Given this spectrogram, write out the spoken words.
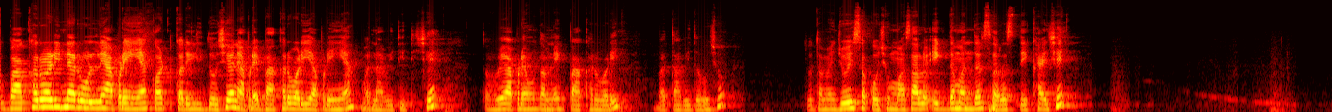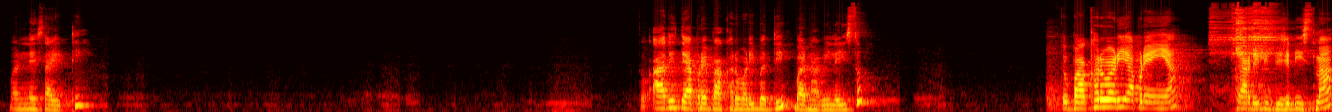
ભાખરવડીના રોલને આપણે અહીંયા કટ કરી લીધો છે અને આપણે ભાખરવાડી આપણે અહીંયા બનાવી દીધી છે. તો હવે આપણે હું તમને એક ભાખરવાડી બતાવી દઉં છું. તો તમે જોઈ શકો છો મસાલો એકદમ અંદર સરસ દેખાય છે. બંને સાઈડથી. તો આ રીતે આપણે ભાખરવડી બધી બનાવી લઈશું. તો ભાખરવડી આપણે અહીંયા ગાળી લીધી છે ડીશમાં.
